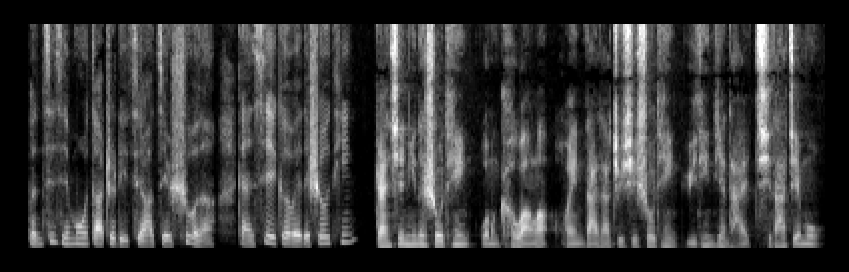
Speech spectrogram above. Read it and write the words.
本期节目到这里就要结束了，感谢各位的收听。感谢您的收听，我们磕完了，欢迎大家继续收听于听电台其他节目。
